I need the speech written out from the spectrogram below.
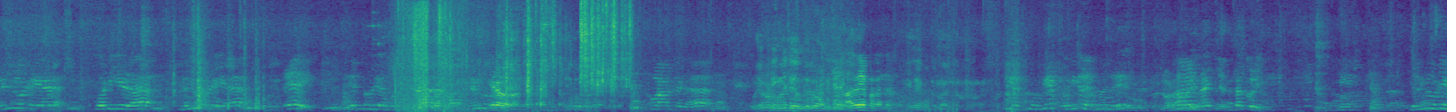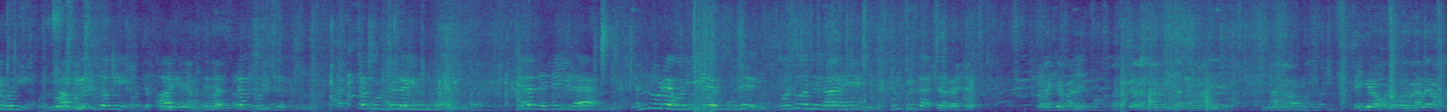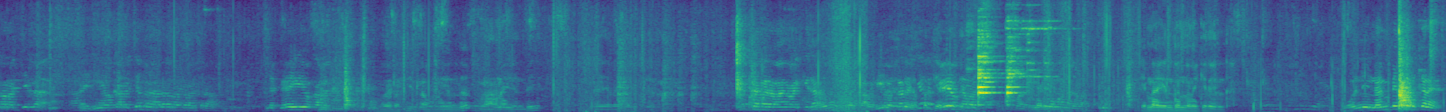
என்னுடைய கொடியில என்னுடைய அதே பக்கம் தான். என்னுடைய கொடி அப்படின்னு சொல்லி. அட்டை குடிசை. அட்டை குடிசையில இருந்து திசையில என்னுடைய கொடியில இருந்து கொண்டு வந்து தானே குடிச்சுக்க விளக்க படி. வச்ச வெள்ளம் மாறி என்ன காரணம் செய்கிற ஒரு ஒரு வேலையை உட்கார வச்சில்ல? சரி, நீ உட்கார வச்சு வேற வேலை உட்கார வச்சிடலாம் இல்லை பேய் உட்கார வச்சு. வச்ச வேலை வாங்க வைக்கிறா நீ உட்கார வச்சு இல்ல பேய் உட்கார வச்சு என்ன எந்த நினைக்கிறேன் ஒன்னு நம்பி இருக்கிறேன்.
